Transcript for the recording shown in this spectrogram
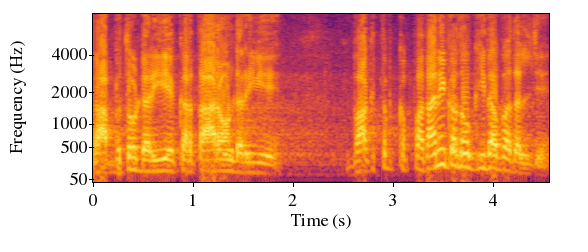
ਰੱਬ ਤੋਂ ਡਰੀਏ, ਕਰਤਾਰੋਂ ਡਰੀਏ। ਵਕਤ ਪਤਾ ਨਹੀਂ ਕਦੋਂ ਕਿਹਦਾ ਬਦਲ ਜੇ।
